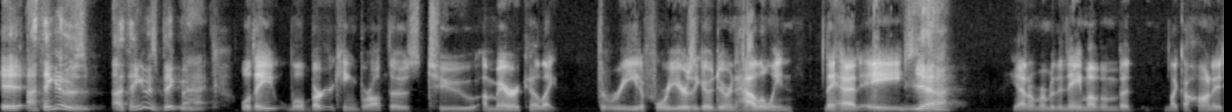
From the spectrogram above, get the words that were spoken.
It, I think it was. I think it was Big Mac. Well, they well Burger King brought those to America like three to four years ago during Halloween. They had a Yeah, yeah, I don't remember the name of them, but like a haunted.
